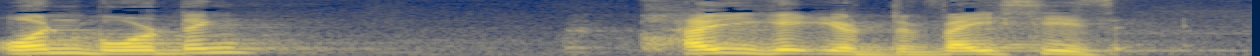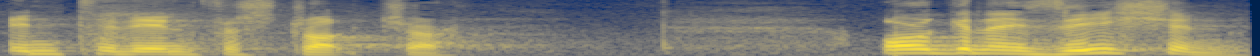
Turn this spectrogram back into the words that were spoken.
onboarding, how you get your devices into the infrastructure, organization,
